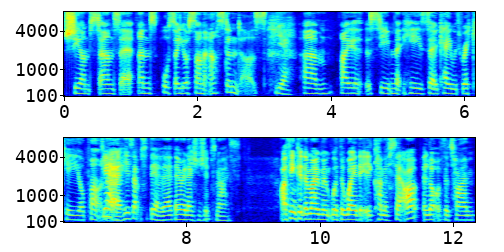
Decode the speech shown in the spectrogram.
she understands it, and also your son Aston does. Yeah. Um, I assume that he's okay with Ricky, your partner. Yeah, he's absolutely yeah. Their their relationship's nice. I think at the moment with the way that it kind of set up, a lot of the time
